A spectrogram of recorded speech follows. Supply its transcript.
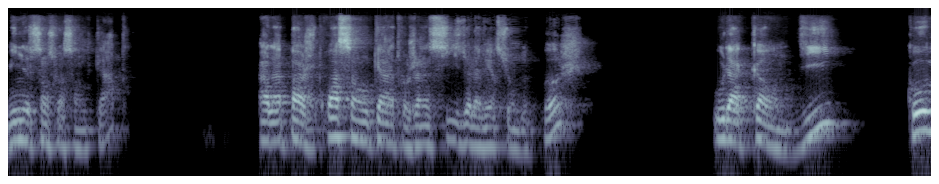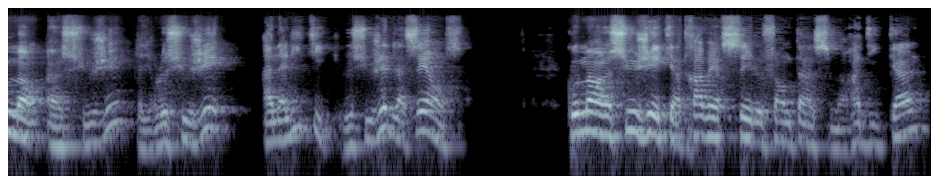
1964, à la page 304, j'insiste, de la version de poche, où Lacan dit comment un sujet, c'est-à-dire le sujet analytique, le sujet de la séance, comment un sujet qui a traversé le fantasme radical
